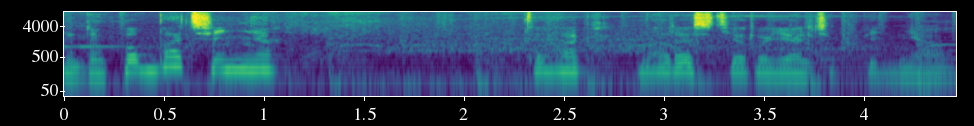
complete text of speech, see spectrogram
До побачення. Так, нарешті рояльчик підняли.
